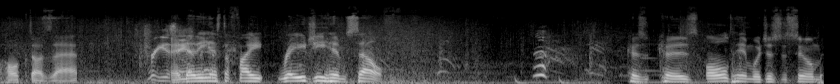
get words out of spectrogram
Hulk does that. Freeze and then he has to fight Ragey himself. Cuz Because old him would just assume,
